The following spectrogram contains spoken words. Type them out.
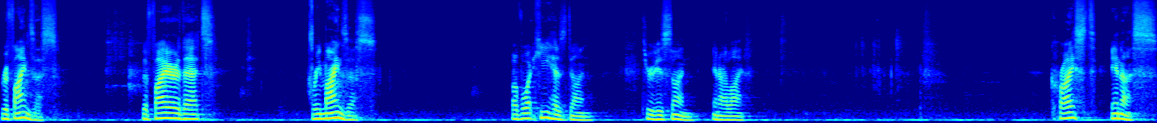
refines us, the fire that reminds us of what He has done through His Son in our life. Christ in us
